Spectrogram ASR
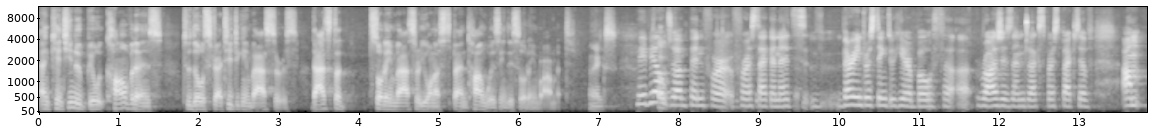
and continue to build confidence to those strategic investors. That's the sort of investor you want to spend time with in this sort of environment. Thanks. Maybe I'll Oh. jump in for, for a second. It's very interesting to hear both uh, Raj's and Jack's perspective. Um,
